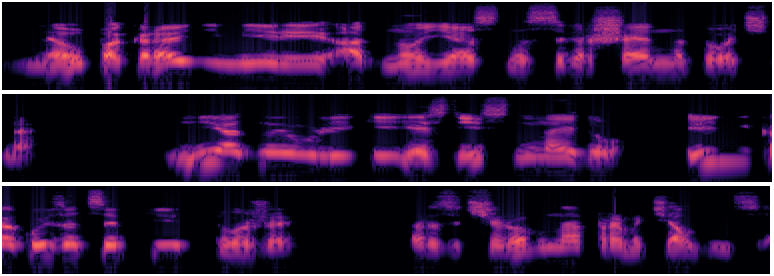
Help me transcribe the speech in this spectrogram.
Ну, по крайней мере, одно ясно совершенно точно. Ни одной улики я здесь не найду. И никакой зацепки тоже. Разочарованно промычал Дуся.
